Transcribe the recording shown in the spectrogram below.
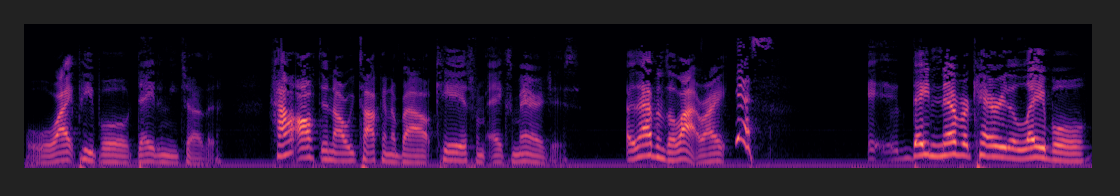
white people dating each other, how often are we talking about kids from ex-marriages? It happens a lot, right? Yes. It- they never carry the label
